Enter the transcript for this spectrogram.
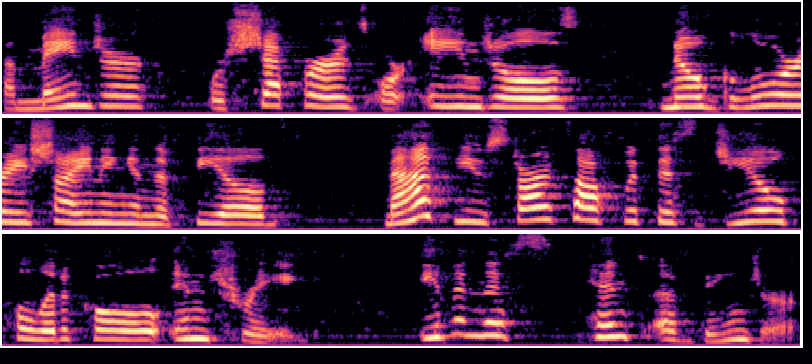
a manger or shepherds or angels, no glory shining in the fields. Matthew starts off with this geopolitical intrigue, even this hint of danger.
